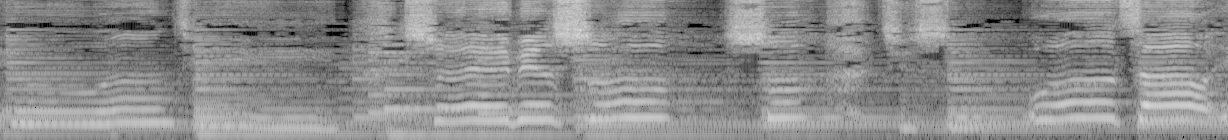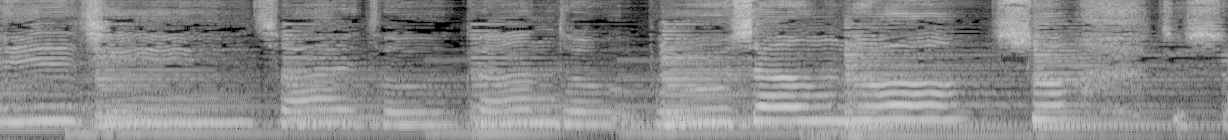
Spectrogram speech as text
有问题，随便说说，其实我早已经猜透、看透，不想多说，只是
